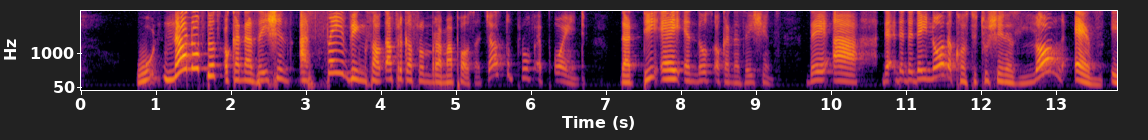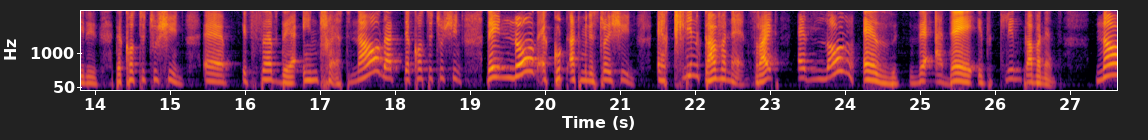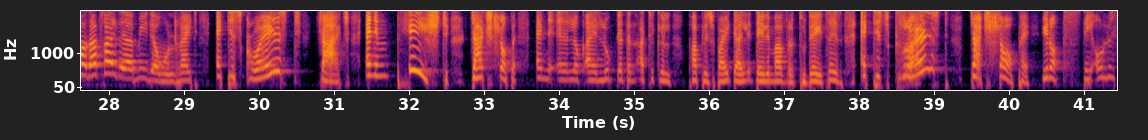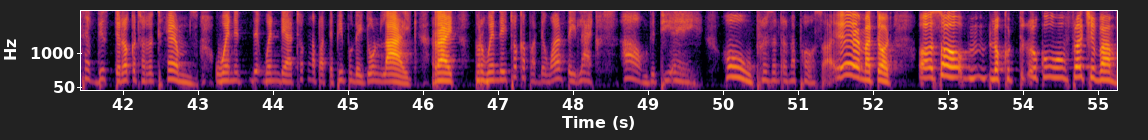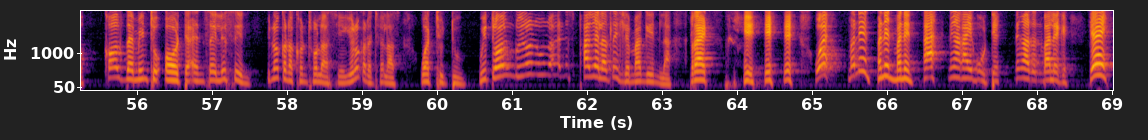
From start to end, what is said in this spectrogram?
None of those organizations are saving south africa from ramaphosa. Just to prove a point that da and those organizations they are they, they, they know the constitution as long as it is the constitution uh, it serves their interest now that the constitution they know a good administration a clean governance right as long as they are there, it's clean governance. Now, that's why the media will write a disgraced judge, an impeached Judge Hlophe. And uh, look, I looked at an article published by Daily, Daily Maverick today. It says, a disgraced Judge Hlophe. You know, they always have these derogatory terms when it when they are talking about the people they don't like, right? But when they talk about the ones they like, oh, the DA, oh, President Ramaphosa, yeah, my dad. Oh, so mm, look, look, Floyd Shivambu calls them into order and say, listen, you're not gonna control us here. You're not gonna tell us what to do. We don't. We don't. Siphakela sidle makini la. Right? what? Manin, manin, manin. Ah, ningakayi kude. Ningaze nibaleke. Yay!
